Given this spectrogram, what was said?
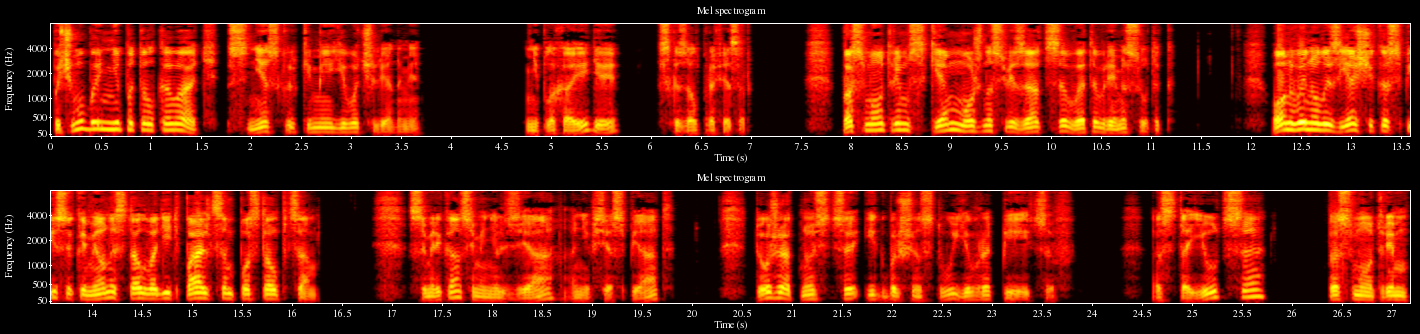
Почему бы не потолковать с несколькими его членами? — Неплохая идея, — сказал профессор. — Посмотрим, с кем можно связаться в это время суток. Он вынул из ящика список имен и стал водить пальцем по столбцам. С американцами нельзя, они все спят тоже относится и к большинству европейцев. Остаются, посмотрим,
